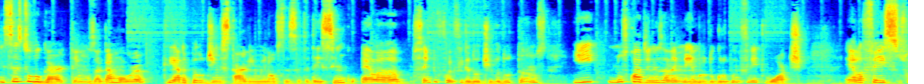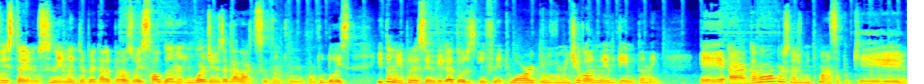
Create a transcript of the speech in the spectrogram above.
Em sexto lugar, temos a Gamora, criada pelo Jim Starlin em 1975. Ela sempre foi filha adotiva do Thanos e nos quadrinhos ela é membro do grupo Infinite Watch. Ela fez sua estreia no cinema interpretada pela Zoe Saldana em Guardiões da Galáxia tanto 1 quanto 2 e também apareceu em Vingadores Infinite War e provavelmente agora no Endgame também. É, a Gamora é uma personagem muito massa porque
